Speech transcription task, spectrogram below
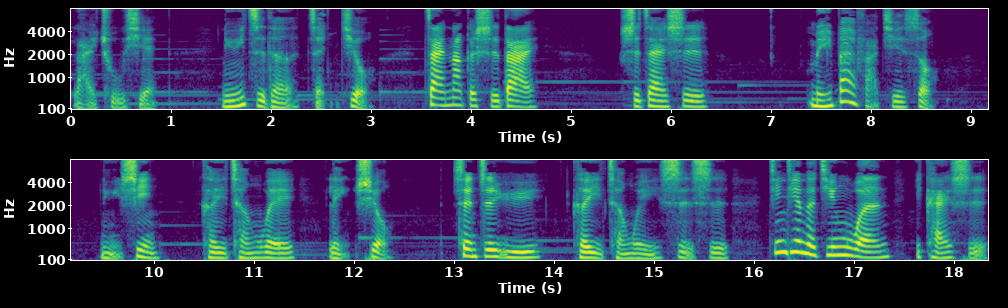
来出现。女子的拯救，在那个时代实在是没办法接受女性可以成为领袖，甚至于可以成为士师。今天的经文一开始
